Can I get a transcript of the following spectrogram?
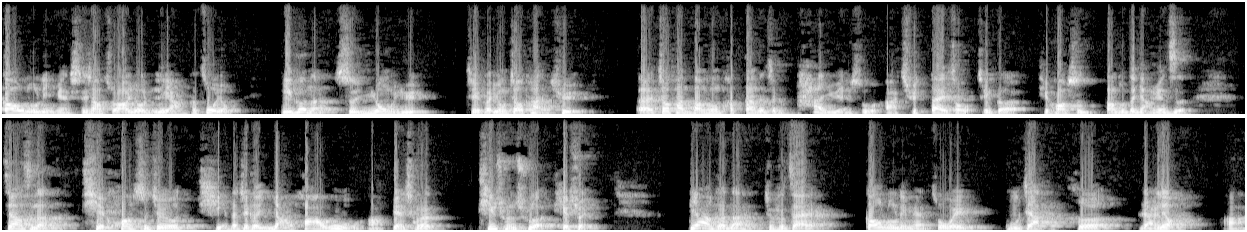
高炉里面实际上主要有两个作用，一个呢是用于这个用焦炭去，呃，焦炭当中它氮的这个碳元素啊，去带走这个铁矿石当中的氧原子，这样子呢，铁矿石就由铁的这个氧化物啊变成了提纯出了铁水。第二个呢，就是在高炉里面作为骨架和燃料啊，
